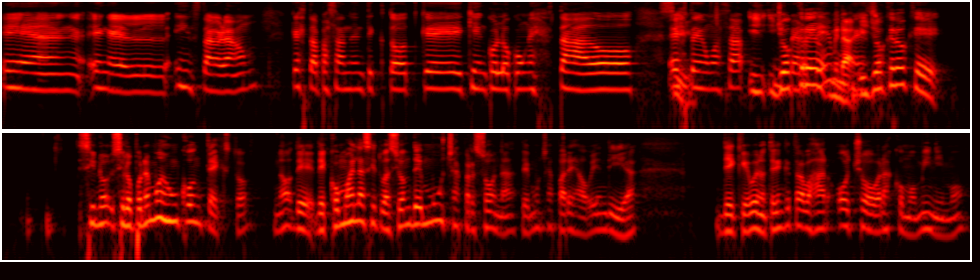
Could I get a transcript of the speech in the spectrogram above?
en, en el Instagram? ¿Qué está pasando en TikTok? ¿Qué, ¿Quién colocó un estado Sí. este, en WhatsApp? Y, y yo creo, mira, y yo creo que si, no- si lo ponemos en un contexto, ¿no? De, de cómo es la situación de muchas personas, de muchas parejas hoy en día, de que, bueno, tienen que trabajar ocho horas como mínimo,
